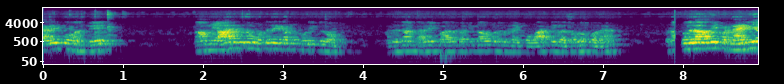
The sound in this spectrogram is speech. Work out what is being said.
தலைப்பு வந்து நாம் யாருக்கு முதலிடம் கொடுக்கிறோம்? அதுதான் தலைப்பு. அதை பற்றி தான் உங்களுக்கு நான் இப்போ வார்த்தைகளை சொல்ல போகிறேன் முதலாவது இப்போ நிறைய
